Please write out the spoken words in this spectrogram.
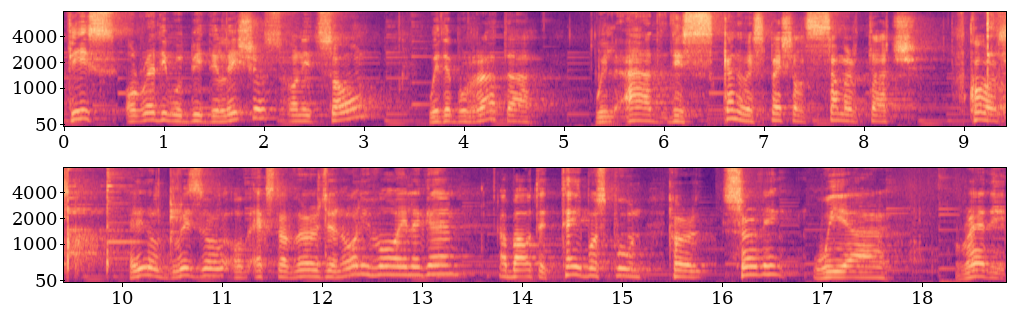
This already would be delicious on its own. With the burrata, we'll add this kind of a special summer touch. Of course, a little drizzle of extra virgin olive oil again, about a tablespoon per serving. We are ready.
